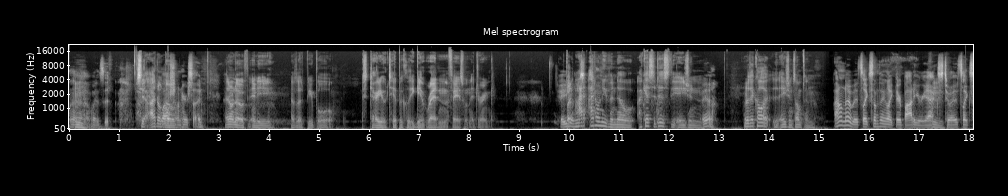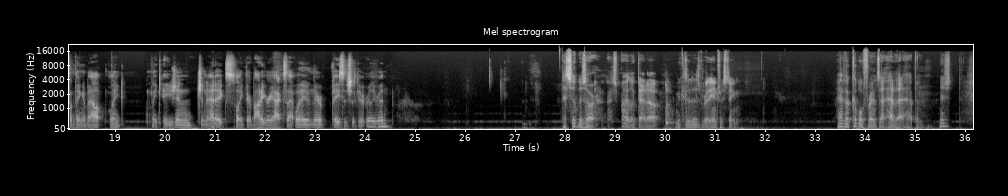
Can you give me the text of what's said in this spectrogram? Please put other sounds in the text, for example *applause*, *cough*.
uh, what is it? See, I don't Welsh know. on her side. I don't know if any of those people stereotypically get red in the face when they drink. Asians. But I, I don't even know. I guess it is the Asian. yeah. What do they call it? Asian something. I don't know, but it's like something like their body reacts Hmm. to it. It's like something about like like Asian genetics, like their body reacts that way, and their faces just get really red. That's so bizarre. I should probably look that up because it is really interesting. I have a couple friends that have that happen. They just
